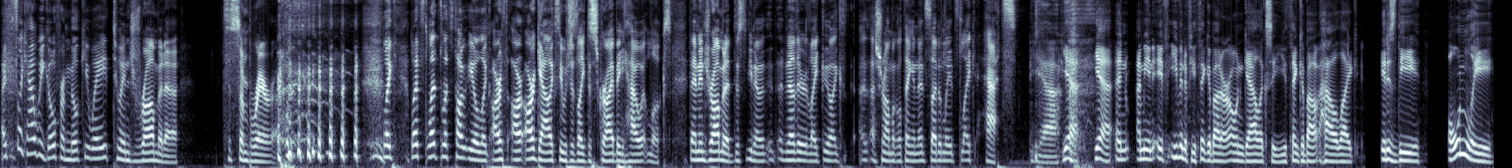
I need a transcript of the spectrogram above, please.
I just like how we go from Milky Way to Andromeda to sombrero. like let's let's let's talk you know like our, our our galaxy which is like describing how it looks then andromeda this you know another like like astronomical thing and then suddenly it's like hats yeah. yeah, yeah, and I mean, if even if you think about our own galaxy, you think about how like it is the only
